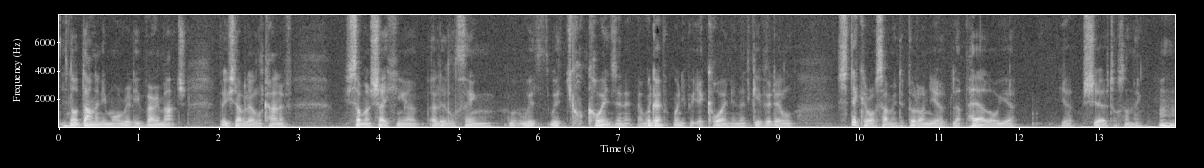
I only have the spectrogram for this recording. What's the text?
It's not done anymore, really, very much. But you should have a little kind of someone shaking a, a little thing w- with with co- coins in it, and when, Okay. you, when you put your coin in, they'd give you a little sticker or something to put on your lapel or your your shirt or something. Mm-hmm.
